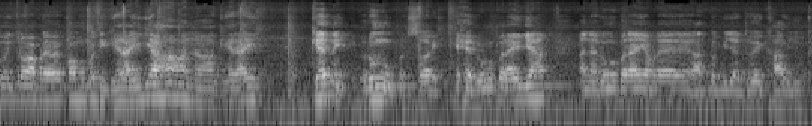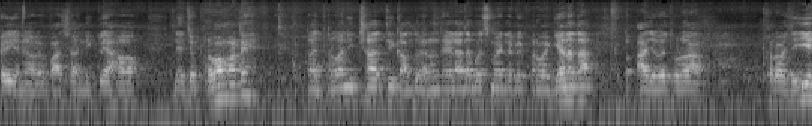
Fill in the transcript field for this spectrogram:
મિત્રો, આપણે હવે કોમ ઉપરથી ઘેર આવી ગયા, હા અને ઘેર આવી ઘેર નહીં, રૂમ ઉપર સોરી એ રૂમ ઉપર આવી ગયા અને રૂમ ઉપર આવી આપણે હાથ બીજા ધોઈ ખા બીજું ખાઈ અને હવે પાછા નીકળ્યા, હા. નીચે ફરવા માટે આજ ફરવાની ઈચ્છા હતી. કાલ તો હેરાન થયેલા હતા બસમાં, એટલે કંઈ ફરવા ગયા નહોતા તો આજ હવે થોડા ફરવા જઈએ.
